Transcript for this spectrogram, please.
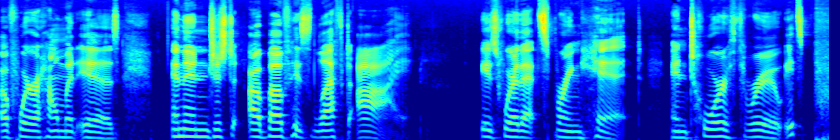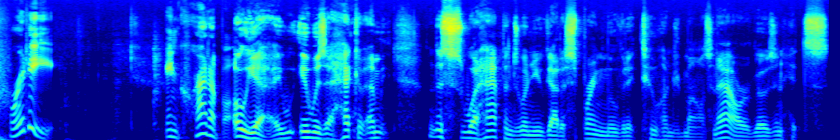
of where a helmet is and then just above his left eye is where that spring hit and tore through it's pretty incredible Oh yeah, it, it was a heck of. I mean, this is what happens when you've got a spring moving at 200 miles an hour. Goes and hits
